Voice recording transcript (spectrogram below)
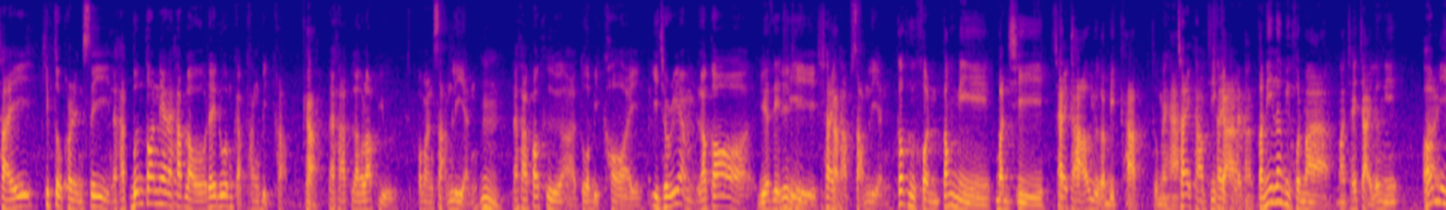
ใช้คริปโตเคอเรนซีนะครับเบื้องต้นเนี่ยนะครับเราได้ร่วมกับทาง Bitkub ครับนะครับเรารับอยู่ประมาณ 3 เหรียญอืมนะครับก็คืออาตัว Bitcoin Ethereum แล้วก็ USDT ใช่ครับครับสามเหรียญก็คือคนต้องมีบัญชีใช่ครับ account อยู่กับ Bitkub ถูกไหมฮะใช่ครับวิธีการใช่อะไรครับต่างๆตอนนี้เริ่มมีคนมามาใช้จ่ายเรื่องนี้ อ๋อมี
